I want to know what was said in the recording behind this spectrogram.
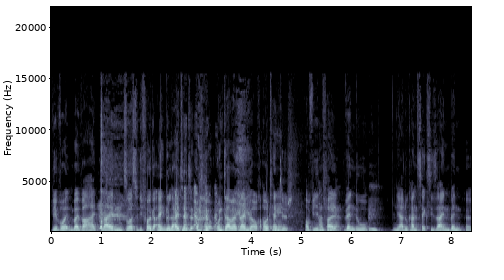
wir wollten bei Wahrheit bleiben, so hast du die Folge eingeleitet und dabei bleiben wir auch authentisch. Auf jeden Okay. Fall, wenn du, ja, du kannst sexy sein, wenn, äh,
